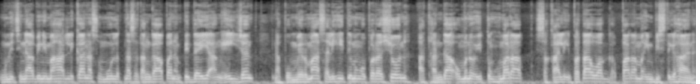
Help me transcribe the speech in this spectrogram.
Ngunit sinabi ni Maharlika na sumulat na sa tanggapan ng PIDEA ang agent na pumirma sa lehitimong operasyon at handa umano itong humarap sakali ipatawag para maimbestigahan.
